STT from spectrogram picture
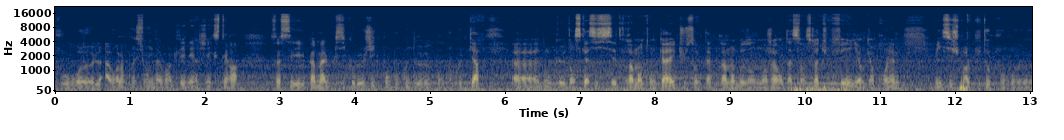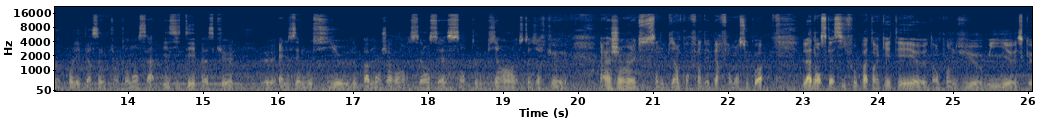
pour euh, avoir l'impression d'avoir de l'énergie, etc. Ça c'est pas mal psychologique pour beaucoup de, pour beaucoup de cas. Euh, donc euh, dans ce cas-ci, si c'est vraiment ton cas et que tu sens que tu as vraiment besoin de manger avant ta séance, là tu le fais, il n'y a aucun problème. Mais ici je parle plutôt pour, pour les personnes qui ont tendance à hésiter parce que elles aiment aussi ne pas manger avant leur séance et elles se sentent bien, c'est-à-dire que à jeun elles se sentent bien pour faire des performances ou quoi. Là dans ce cas-ci, il faut pas t'inquiéter d'un point de vue oui, est-ce que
